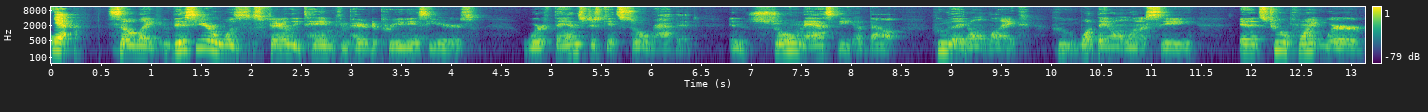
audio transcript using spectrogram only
Yeah. So like this year was fairly tame compared to previous years, where fans just get so rabid and so nasty about who they don't like, who what they don't want to see, and it's to a point where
